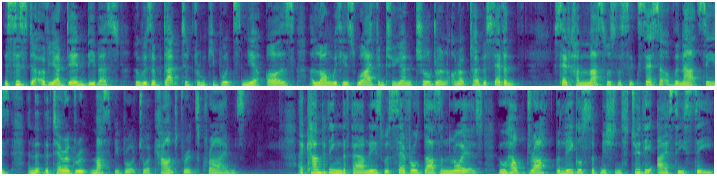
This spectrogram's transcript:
the sister of Yarden Bibas, who was abducted from kibbutz Nir Oz along with his wife and two young children on October 7th, said Hamas was the successor of the Nazis and that the terror group must be brought to account for its crimes. Accompanying the families were several dozen lawyers who helped draft the legal submissions to the ICC,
